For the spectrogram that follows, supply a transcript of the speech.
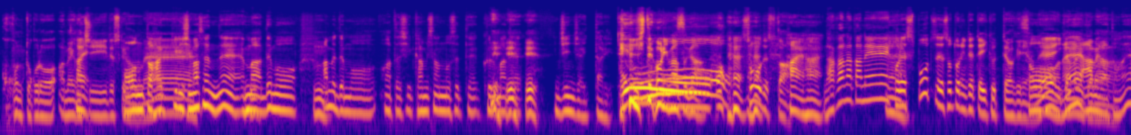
ここのところ雨がちですけど本、ね、当、はっきりしませんね、うん、まあでも、うん、雨でも私、かみさん乗せて車で神社行ったり しておりますが。そうですか。はいはい。なかなかね、これスポーツで外に出ていくってわけにはね、いかない雨だとね。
